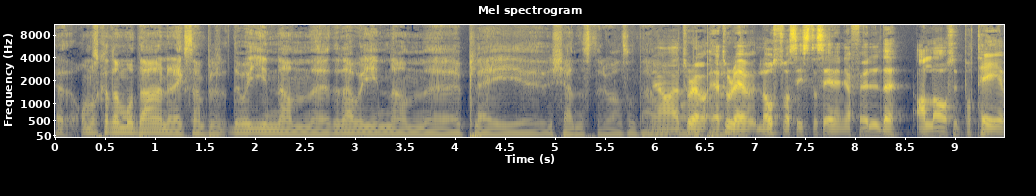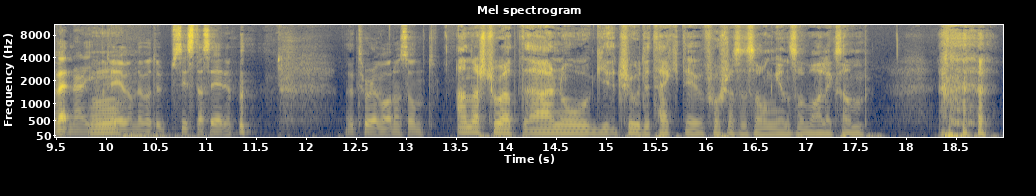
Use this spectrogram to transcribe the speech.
Eh, Om man ska ta modernare exempel, det var innan, eh, det där var innan play-tjänster och allt sånt där. Ja, jag tror, det var, jag tror det Lost var sista serien jag följde alla avsnitt på TV när det gick på Mm. TV. Det var typ sista serien. jag tror det var något sånt. Annars tror jag att det är nog True Detective första säsongen som var liksom...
